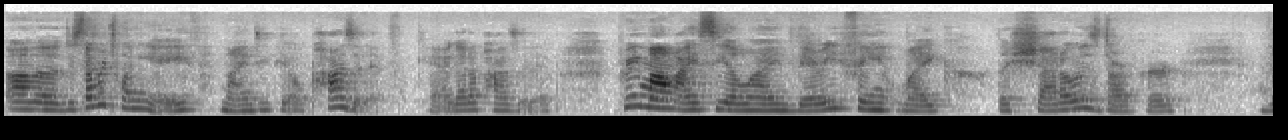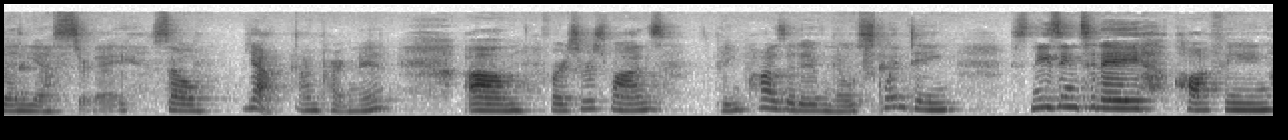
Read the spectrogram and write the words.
on the December 28th, 9 DPO positive. Okay, I got a positive. Premom, I see a line very faint, like the shadow is darker than yesterday. So yeah, I'm pregnant. Um, first response, pink positive, no squinting. Sneezing today, coughing,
